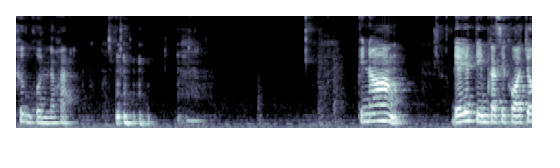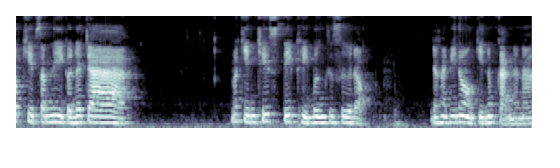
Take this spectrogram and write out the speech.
ครึ่งคนแล้วค่ะ พี่น้อง เดี๋ยวจะติมกสิขอจบคลิปซัมนี่ก่อนนะจ้ามากินชีสสติ๊กให้เบิงซื่อๆดอก อยากให้พี่น้องกินน้ำกันนะนะ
